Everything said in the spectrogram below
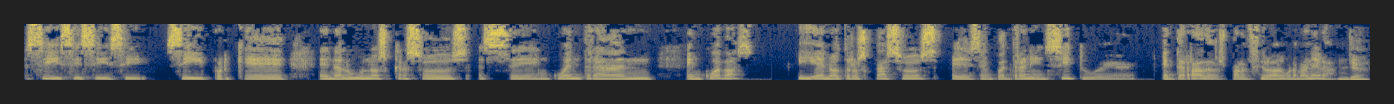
Sí, sí, sí, sí, sí, porque en algunos casos se encuentran en cuevas y en otros casos eh, se encuentran in situ, eh, enterrados, por decirlo de alguna manera. Ya.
